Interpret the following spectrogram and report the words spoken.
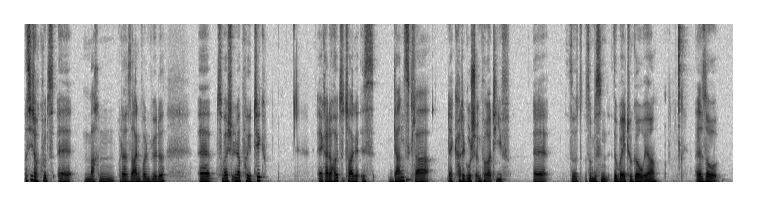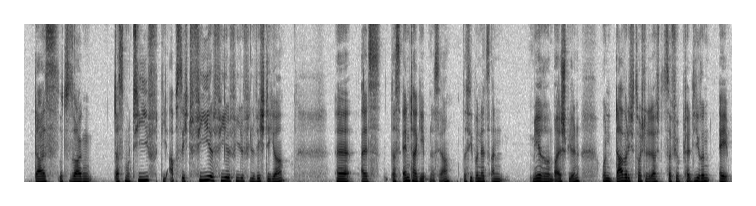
Was ich noch kurz äh, machen oder sagen wollen würde, äh, zum Beispiel in der Politik äh, gerade heutzutage ist ganz klar der kategorische Imperativ äh, so, so ein bisschen the way to go, ja. Also da ist sozusagen das Motiv, die Absicht viel, viel, viel, viel wichtiger äh, als das Endergebnis, ja. Das sieht man jetzt an mehreren Beispielen. Und da würde ich zum Beispiel dafür plädieren, ey,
